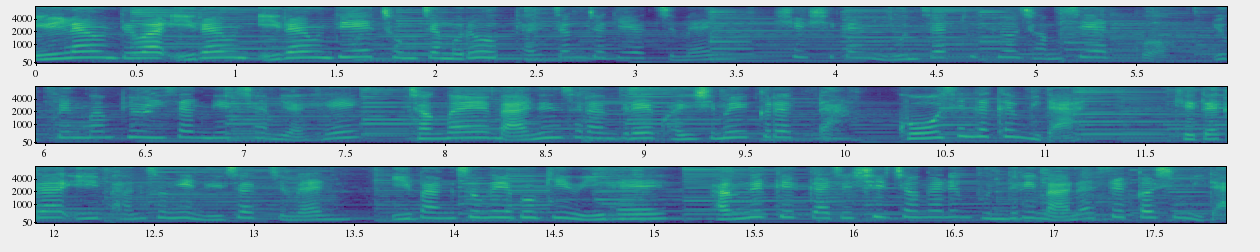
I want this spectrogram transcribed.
1라운드와 2라운드, 2라운드의 총점으로 결정적이었지만 실시간 문자 투표 점수였고 600만 표 이상이 참여해 정말 많은 사람들의 관심을 끌었다. 고 생각합니다. 게다가 이 방송이 늦었지만 이 방송을 보기 위해 밤늦게까지 시청하는 분들이 많았을 것입니다.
